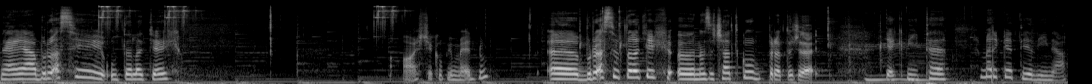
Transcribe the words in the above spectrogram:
Ne, já budu asi u těch... A ještě koupíme jednu. Uh, budu asi u těch uh, na začátku, protože, jak víte, Market je líná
